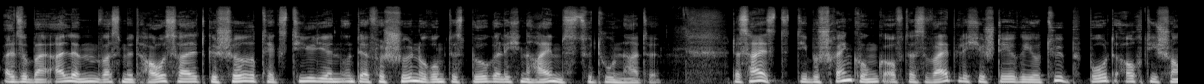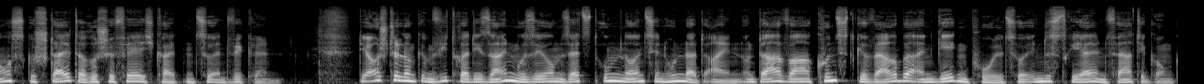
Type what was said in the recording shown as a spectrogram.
also bei allem, was mit Haushalt, Geschirr, Textilien und der Verschönerung des bürgerlichen Heims zu tun hatte. Das heißt, die Beschränkung auf das weibliche Stereotyp bot auch die Chance, gestalterische Fähigkeiten zu entwickeln. Die Ausstellung im Vitra Design Museum setzt um 1900 ein und da war Kunstgewerbe ein Gegenpol zur industriellen Fertigung.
